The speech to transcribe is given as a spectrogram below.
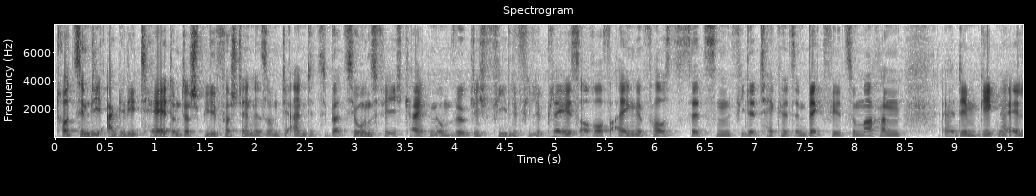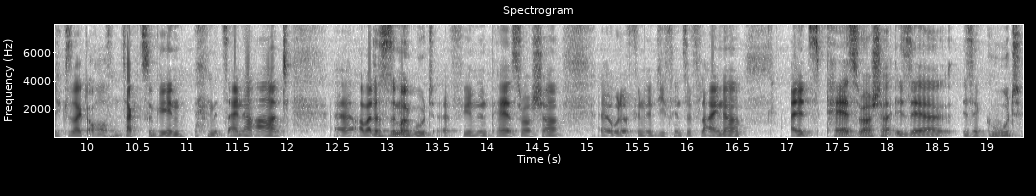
trotzdem die Agilität und das Spielverständnis und die Antizipationsfähigkeiten, um wirklich viele, viele Plays auch auf eigene Faust zu setzen, viele Tackles im Backfield zu machen, äh, dem Gegner ehrlich gesagt auch auf den Sack zu gehen mit seiner Art. Äh, aber das ist immer gut äh, für einen Pass-Rusher äh, oder für einen Defensive Liner. Als Pass-Rusher ist er, ist er gut,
